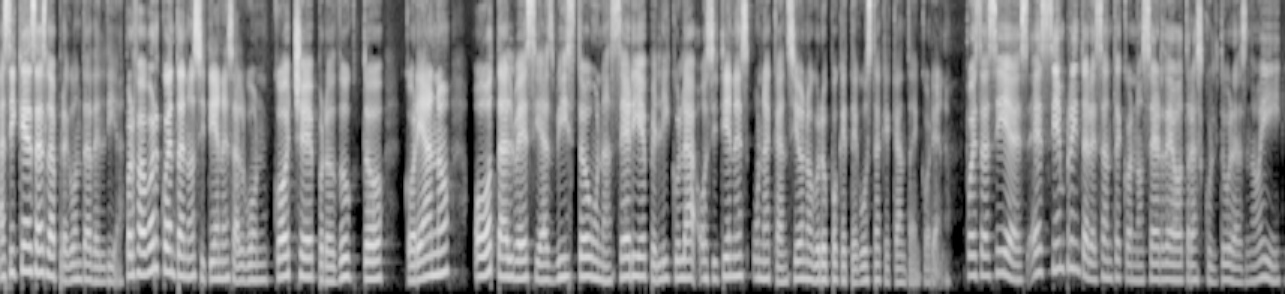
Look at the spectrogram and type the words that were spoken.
Así que esa es la pregunta del día. Por favor, cuéntanos si tienes algún coche, producto coreano o tal vez si has visto una serie, película o si tienes una canción o grupo que te gusta que canta en coreano. Pues así es, es siempre interesante conocer de otras culturas, ¿no? Y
